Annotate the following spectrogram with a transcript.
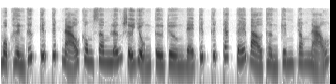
một hình thức kích thích não không xâm lấn sử dụng từ trường để kích thích các tế bào thần kinh trong não.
